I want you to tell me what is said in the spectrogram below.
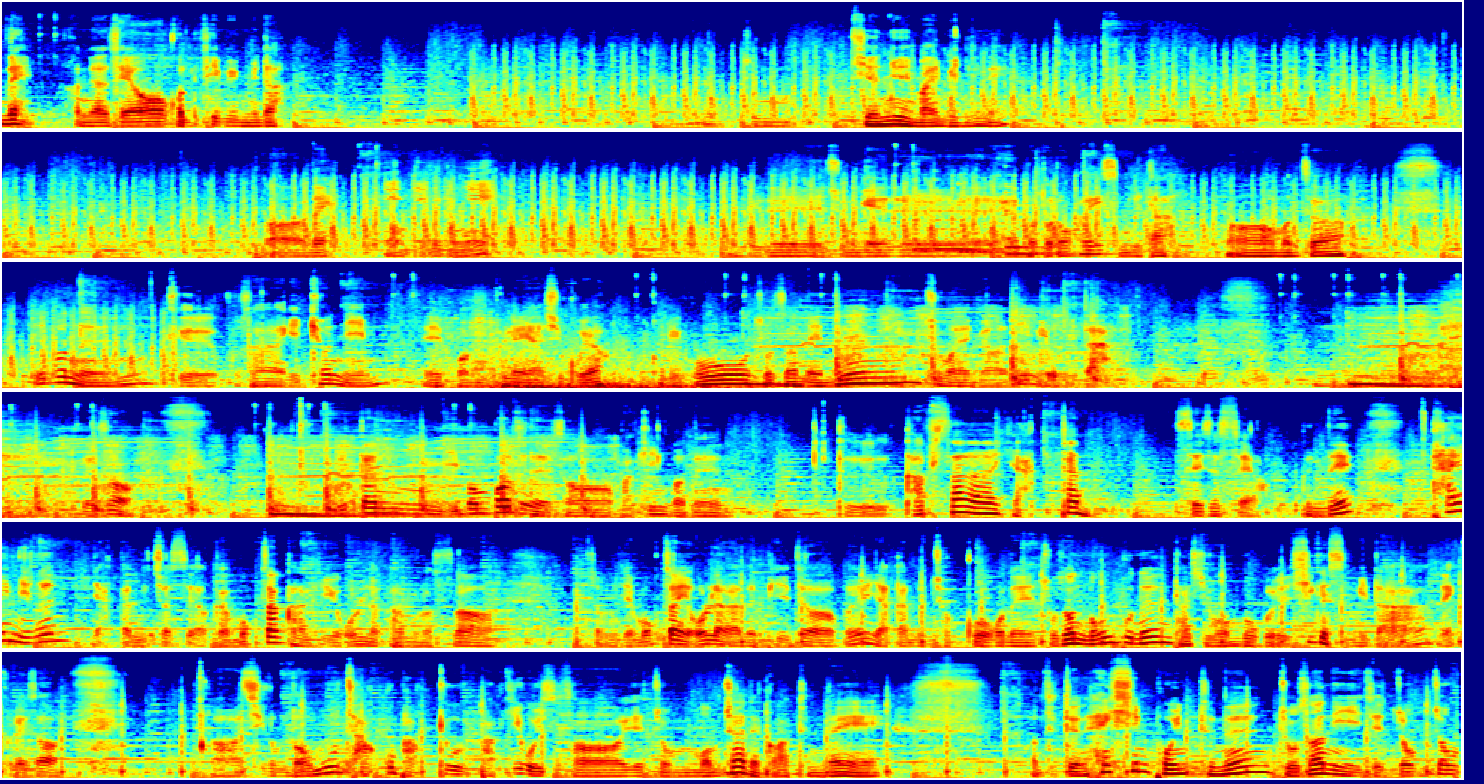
네, 안녕하세요. 거대TV입니다. 좀 지연율이 많이 밀리네. 아, 네. 그럼 그대로 경기를 중계를 해보도록 하겠습니다. 어, 먼저 1번은 그 부산하게 쿄님 1번 플레이 하시고요. 그리고 조선에는 주말의 명님입니다. 바뀐 거는 그 값사가 약간 세졌어요. 근데 타이밍은 약간 늦췄어요. 그러니까 목장 가격이 올라감으로써 좀 이제 목장이 올라가는 빌드업을 약간 늦췄고 오늘 조선 농부는 다시 원복을 시켰습니다. 네, 그래서 아, 지금 너무 자꾸 바뀌고, 바뀌고 있어서 이제 좀 멈춰야 될 것 같은데 어쨌든 핵심 포인트는 조선이 이제 좀, 좀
